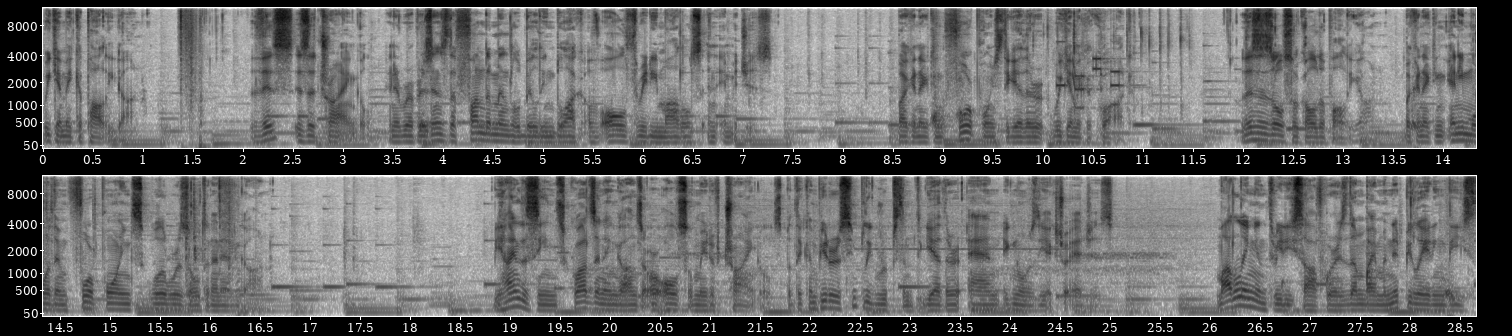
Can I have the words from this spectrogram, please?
we can make a polygon. This is a triangle, and it represents the fundamental building block of all 3D models and images. By connecting four points together, we can make a quad. This is also called a polygon, but connecting any more than four points will result in an n-gon. Behind the scenes, quads and n-gons are also made of triangles, but the computer simply groups them together and ignores the extra edges. Modeling in 3D software is done by manipulating these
